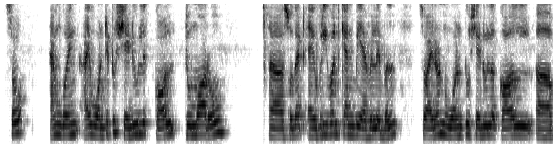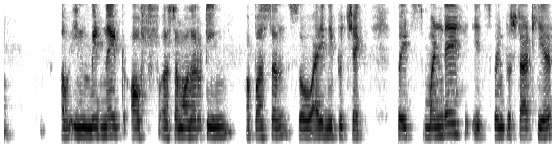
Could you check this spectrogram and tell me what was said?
So i'm going i wanted to schedule a call tomorrow uh, so that everyone can be available so i don't want to schedule a call uh, in midnight of uh, some other team or person so i need to check so it's monday it's going to start here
